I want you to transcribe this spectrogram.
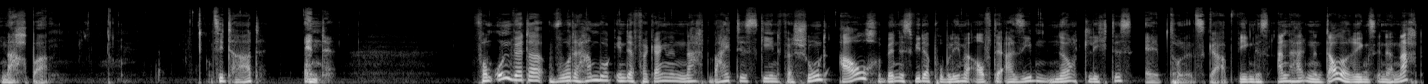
Nachbarn. Zitat Ende. Vom Unwetter wurde Hamburg in der vergangenen Nacht weitestgehend verschont, auch wenn es wieder Probleme auf der A7 nördlich des Elbtunnels gab. Wegen des anhaltenden Dauerregens in der Nacht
